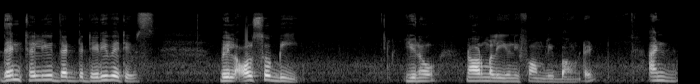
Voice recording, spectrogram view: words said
then tell you that the derivatives will also be you know normally uniformly bounded. And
